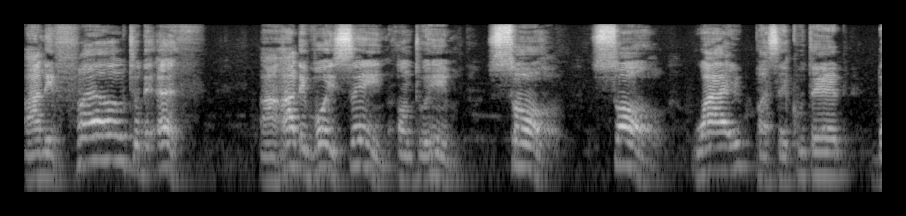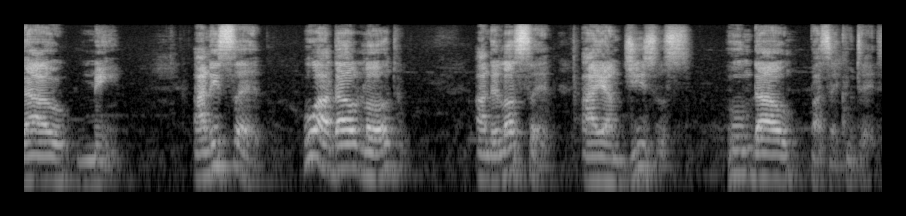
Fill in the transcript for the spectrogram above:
and he fell to the earth, and heard a voice saying unto him, Saul, Saul, why persecuted thou me? And he said, Who art thou, Lord? And the Lord said, I am Jesus, whom thou persecuted.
